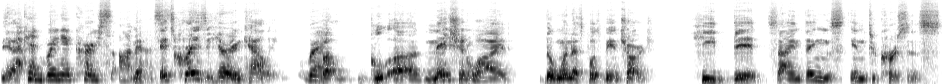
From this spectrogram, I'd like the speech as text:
Yeah. can bring a curse on Yeah. us. It's crazy here in Cali. Right. But uh, nationwide, the one that's supposed to be in charge, he did sign things into curses.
